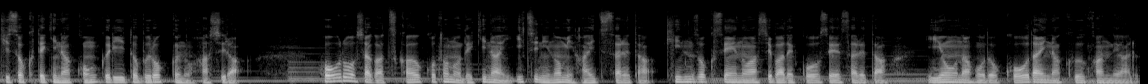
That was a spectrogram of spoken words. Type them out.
規則的なコンクリートブロックの柱。放浪者が使うことのできない位置にのみ配置された金属製の足場で構成された異様なほど広大な空間である。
